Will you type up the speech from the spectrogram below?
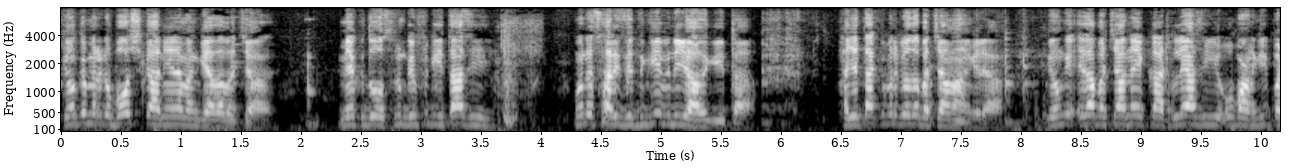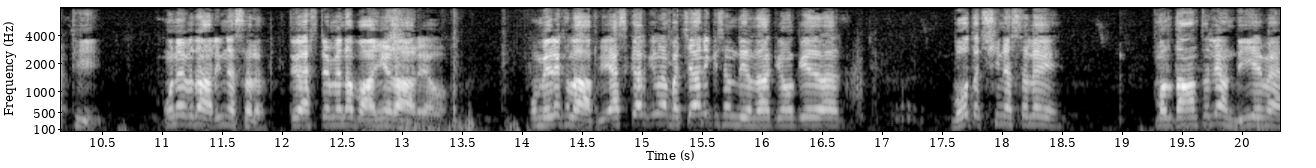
ਕਿਉਂਕਿ ਮੇਰੇ ਕੋਲ ਬਹੁਤ ਸ਼ਿਕਾਰੀਆਂ ਨੇ ਮੰਗਿਆ ਦਾ ਬੱਚਾ। ਮੈਂ ਇੱਕ ਦੋਸਤ ਨੂੰ ਗਿਫਟ ਕੀਤਾ ਸੀ। ਉਹਨੇ ਸਾਰੀ ਜ਼ਿੰਦਗੀ ਵੀ ਨਹੀਂ ਯਾਦ ਕੀਤਾ। ਹਜੇ ਤੱਕ ਮੇਰੇ ਕੋਲ ਉਹਦਾ ਬੱਚਾ ਮੰਗ ਰਿਹਾ। ਕਿਉਂਕਿ ਇਹਦਾ ਬੱਚਾ ਨੇ ਕੱਟ ਲਿਆ ਸੀ ਉਹ ਬਣ ਗਈ ਪੱਠੀ। ਉਹਨੇ ਵਧਾ ਲਈ ਨਸਲ ਤੇ ਇਸ ਟਾਈਮ ਇਹਨਾਂ ਬਾਜ਼ੀਆਂ ਲਾ ਰਿਹਾ ਉਹ। ਉਹ ਮੇਰੇ ਖਿਲਾਫ ਹੀ ਇਸ ਕਰਕੇ ਮੈਂ ਬੱਚਾ ਨਹੀਂ ਕਿਸੇ ਨੂੰ ਦਿੰਦਾ ਕਿਉਂਕਿ ਇਹਦਾ ਬਹੁਤ ਅੱਛੀ ਨਸਲ ਹੈ ਮਲਤਾਨ ਤੋਂ ਲਿਆਂਦੀ ਹੈ ਮੈਂ।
